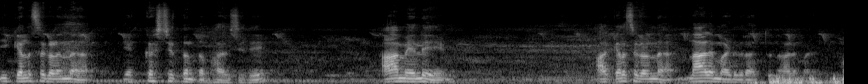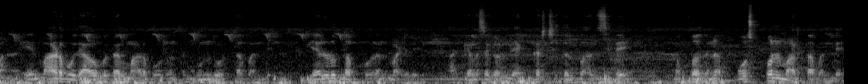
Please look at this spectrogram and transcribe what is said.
ಈ ಕೆಲಸಗಳನ್ನು ಎಕ್ಕಶ್ಚಿತ್ ಭಾವಿಸಿದೆ. ಆಮೇಲೆ ಆ ಕೆಲಸಗಳನ್ನು ನಾಳೆ ಮಾಡಿದ್ರಾಯ್ತು, ನಾಳೆ ಮಾಡಿ ಏನು ಮಾಡ್ಬೋದು ಯಾವಾಗ ಬೇಕಾದ್ರೂ ಮಾಡ್ಬೋದು ಅಂತ ಮುಂದೂಡ್ತಾ ಬಂದೆ. ಎರಡು ತಪ್ಪುಗಳನ್ನು ಮಾಡಿದೆ. ಆ ಕೆಲಸಗಳನ್ನು ಎಕ್ಕಶ್ಚಿತ್ ಅಂತ ಭಾವಿಸಿದೆ. ಮತ್ತು ಅದನ್ನು ಪೋಸ್ಟ್ಪೋನ್ ಮಾಡ್ತಾ ಬಂದೆ.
